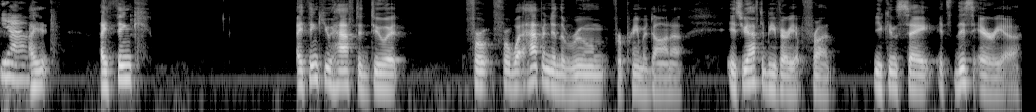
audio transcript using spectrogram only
Yeah. I I think I think you have to do it for for what happened in the room for prima donna is you have to be very upfront. You can say it's this area.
